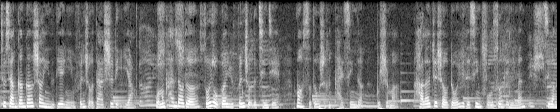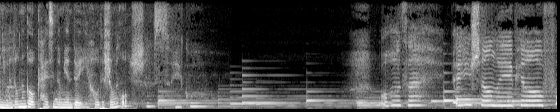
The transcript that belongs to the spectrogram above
就像刚刚上映的电影《分手大师》里一样，我们看到的所有关于分手的情节，貌似都是很开心的，不是吗？好了，这首躲雨的幸福送给你们，希望你们都能够开心的面对以后的生活。我在悲伤里漂浮，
